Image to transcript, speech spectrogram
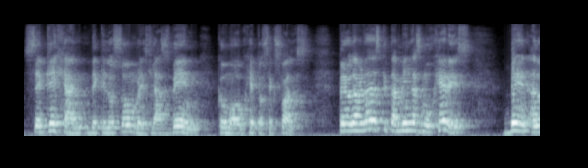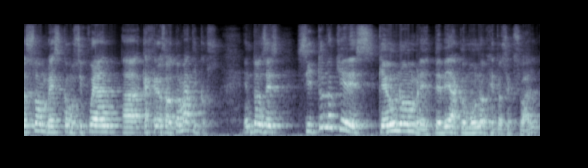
se quejan de que los hombres las ven como objetos sexuales. Pero la verdad es que también las mujeres ven a los hombres como si fueran ah, cajeros automáticos. Entonces, si tú no quieres que un hombre te vea como un objeto sexual,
